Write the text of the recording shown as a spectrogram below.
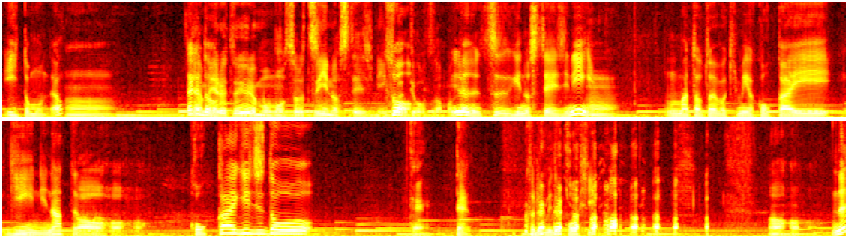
いいと思うんだよ。うん。だけどやめるというよりももうそれ次のステージに行くってことだもんね。う。ん次のステージに、うん。まあ、例えば君が国会議員になってああのはあは国会議事堂あ点店くるみのコーヒー。ね。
